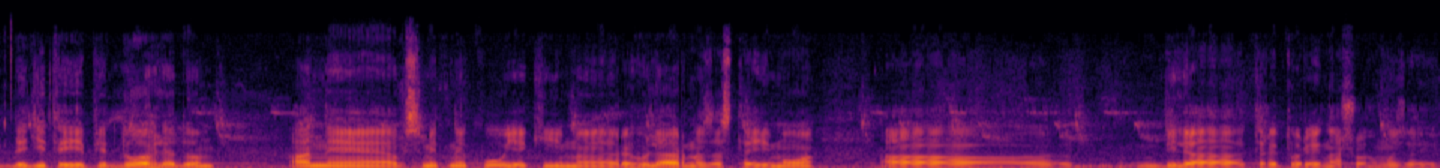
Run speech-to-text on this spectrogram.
де діти є під доглядом, а не в смітнику, який ми регулярно застаємо біля території нашого музею.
